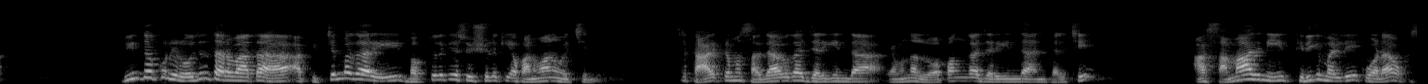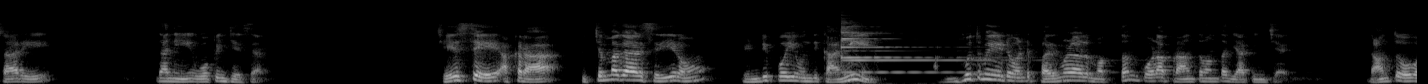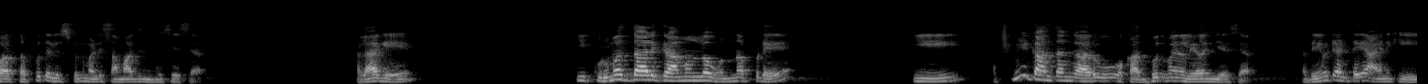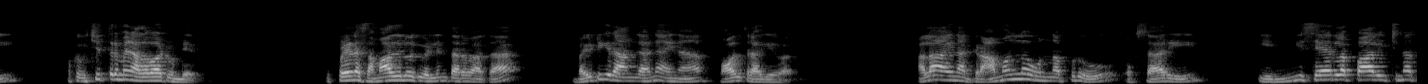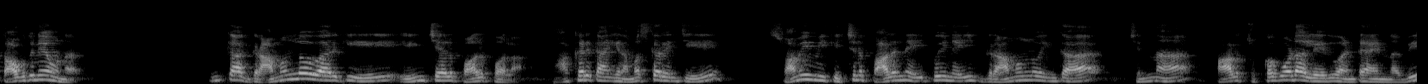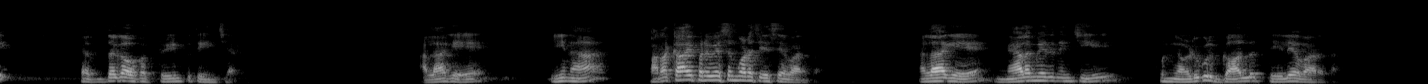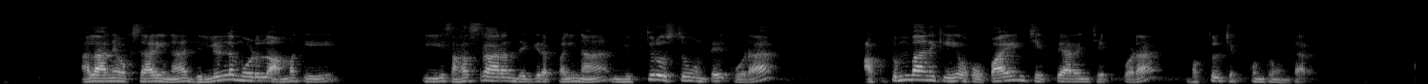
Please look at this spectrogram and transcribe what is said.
దీంతో కొన్ని రోజుల తర్వాత ఆ పిచ్చమ్మ గారి భక్తులకి శిష్యులకి ఒక అనుమానం వచ్చింది. అసలు కార్యక్రమం సజావుగా జరిగిందా? ఏమన్నా లోపంగా జరిగిందా అని తలిచి ఆ సమాధిని తిరిగి మళ్ళీ కూడా ఒకసారి దాన్ని ఓపెన్ చేశారు. చేస్తే అక్కడ పిచ్చమ్మ గారి శరీరం ఎండిపోయి ఉంది కానీ అద్భుతమైనటువంటి పరిమళాలు మొత్తం కూడా ప్రాంతం అంతా వ్యాపించాయి. దాంతో వారు తప్పు తెలుసుకుని మళ్ళీ సమాధిని మూసేశారు. అలాగే ఈ కురుమద్దాలి గ్రామంలో ఉన్నప్పుడే ఈ లక్ష్మీకాంతం గారు ఒక అద్భుతమైన లీలం చేశారు. అదేమిటంటే ఆయనకి ఒక విచిత్రమైన అలవాటు ఉండేది. ఎప్పుడైనా సమాధిలోకి వెళ్ళిన తర్వాత బయటికి రాగానే ఆయన పాలు త్రాగేవారు. అలా ఆయన గ్రామంలో ఉన్నప్పుడు ఒకసారి ఎన్ని సేర్ల పాలు ఇచ్చినా తాగుతూనే ఉన్నారు. ఇంకా గ్రామంలో వారికి ఏం చేయాలో పాలు పోలా. ఆఖరికి ఆయనకి నమస్కరించి స్వామి మీకు ఇచ్చిన పాలన్నీ అయిపోయినాయి. గ్రామంలో ఇంకా చిన్న పాల చుక్క కూడా లేదు అంటే ఆయన నవ్వి పెద్దగా ఒక త్రేన్పు తీయించారు. అలాగే ఈయన పరకాయ ప్రవేశం కూడా చేసేవారట. అలాగే నేల మీద నుంచి కొన్ని అడుగులు గాల్లో తేలేవారట. అలానే ఒకసారి ఈయన జిల్లిళ్ళ మూడులో అమ్మకి ఈ సహస్రారం దగ్గర పైన నిత్తులు వస్తూ ఉంటే కూడా ఆ కుటుంబానికి ఒక ఉపాయం చెప్పారని చెప్పి కూడా భక్తులు చెప్పుకుంటూ ఉంటారు.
